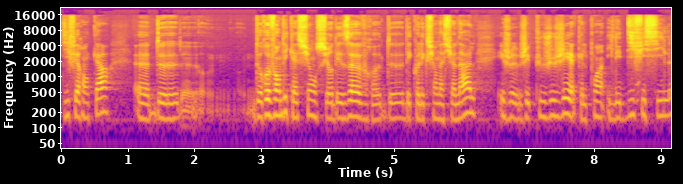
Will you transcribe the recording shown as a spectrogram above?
différents cas euh, de, revendications sur des œuvres des collections nationales et j'ai pu juger à quel point il est difficile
